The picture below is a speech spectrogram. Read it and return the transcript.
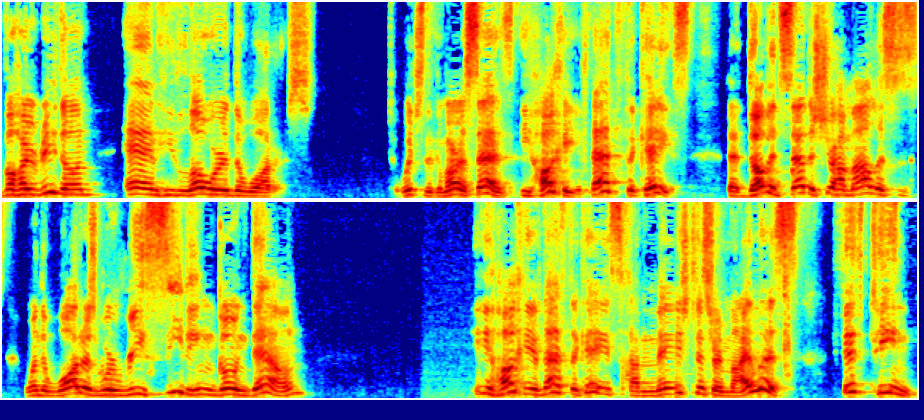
Vahayridon, and he lowered the waters. To which the Gemara says, Ihachi, if that's the case, that David said the Shir Hamalis is when the waters were receding going down. Ihachi, if that's the case, Chamesh Milis, 15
